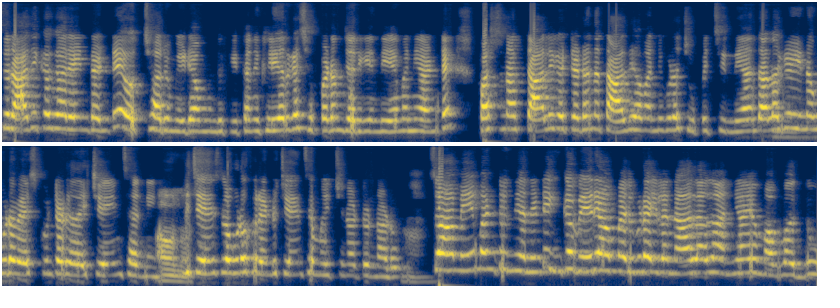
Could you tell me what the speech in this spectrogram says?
సో రాధిక గారు ఏంటంటే వచ్చారు మీడియా ముందుకి. తను క్లియర్గా చెప్పడం జరిగింది. ఏమని అంటే ఫస్ట్ నాకు తాళి కట్టాడు? నా తాళి అవన్నీ కూడా చూపించింది. అండ్ అలాగే ఈయన కూడా వేసుకుంటాడు కదా చైన్స్ అవును. ఈ చైన్స్లో కూడా ఒక రెండు చైన్స్ ఏమో ఇచ్చినట్టున్నాడు. సో ఆమె ఏమంటుంది అని అంటే ఇంకా వేరే అమ్మాయిలు కూడా ఇలా నాలాగా అన్యాయం అవ్వద్దు.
